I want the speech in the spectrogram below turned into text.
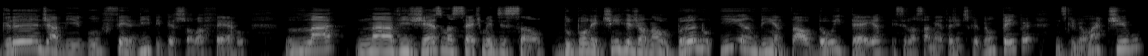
grande amigo Felipe Pessoa Ferro, lá na 27 edição do Boletim Regional Urbano e Ambiental do IPEA. Esse lançamento a gente escreveu um paper, a gente escreveu um artigo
